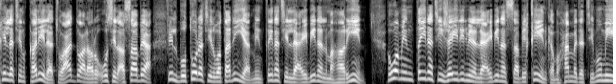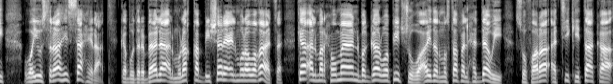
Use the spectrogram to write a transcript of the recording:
قلة قليلة تعد على رؤوس الأصابع في البطولة الوطنية من طينة اللاعبين المهاريين. هو من طينة جيل من اللاعبين السابقين كمحمد التمومي ويسراه الساحرة كبودربالة الملقب بشارع المراوغات كالمرحومان بقار وبيتشو وأيضا مصطفى الحداوي سفراء التيكي تاكا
